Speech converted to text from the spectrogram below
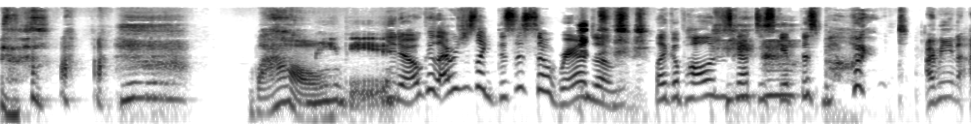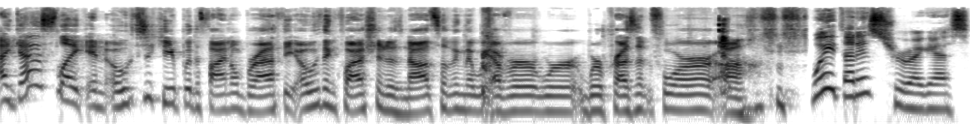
wow. Maybe. You know, because I was just like, this is so random. Like Apollo just got to skip this part. I mean, I guess like an oath to keep with the final breath. The oath in question is not something that we ever were were present for. Um, Wait, that is true, I guess.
